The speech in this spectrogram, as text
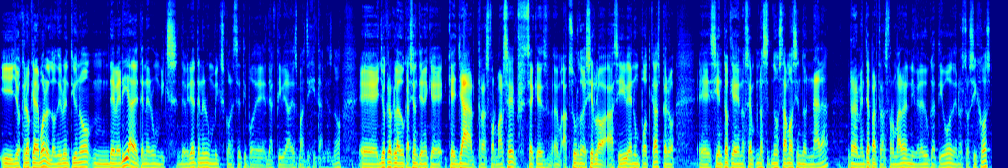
y yo creo que, bueno, el 2021 mm, debería de tener un mix, debería tener un mix con este tipo de, actividades más digitales, ¿no? Eh, yo creo que la educación tiene que, que ya transformarse, sé que es eh, absurdo decirlo así en un podcast, pero... Eh, siento que no, no, estamos haciendo nada realmente para transformar el nivel educativo de nuestros hijos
